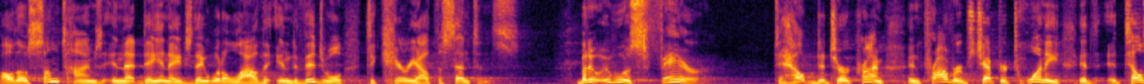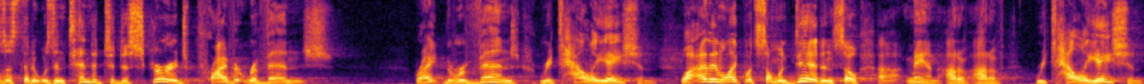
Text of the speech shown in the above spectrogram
although sometimes in that day and age they would allow the individual to carry out the sentence. But it, it was fair to help deter crime. In Proverbs chapter 20, it, it tells us that it was intended to discourage private revenge right? The revenge, retaliation. Well, I didn't like what someone did, and so, uh, man, out of, out of retaliation,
